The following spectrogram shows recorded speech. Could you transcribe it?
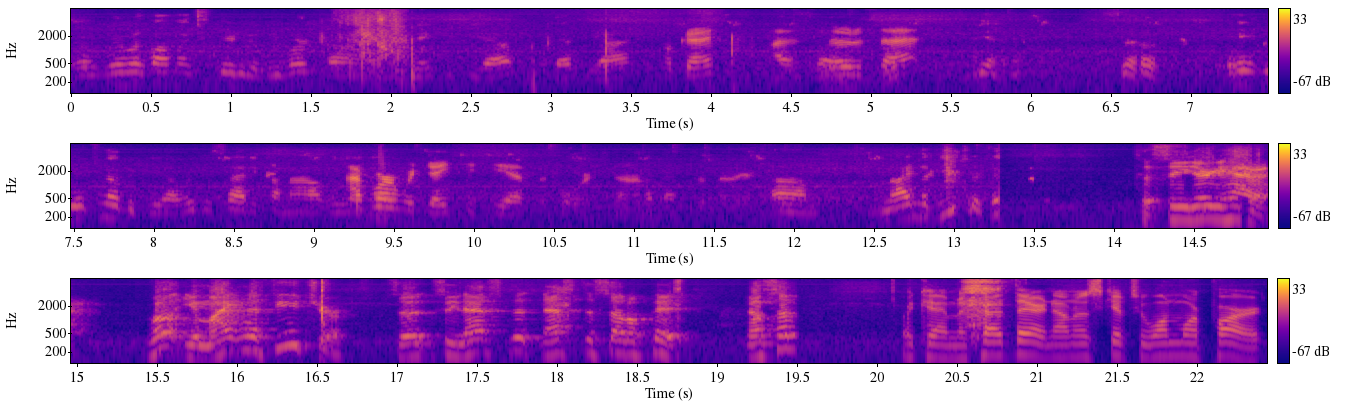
Well, we're with Homeland Security, but we work on JTTF with FBI. Okay. I So- noticed that. Yeah. So it, it's no big deal. We just had to come out. I've worked with JTTF before, so I'm familiar. Um, you might in the future. too. So see, there you have it. Well, you might in the future. So see, that's the that's the subtle pitch. Now, some Okay, I'm gonna cut there. Now I'm gonna skip to one more part,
